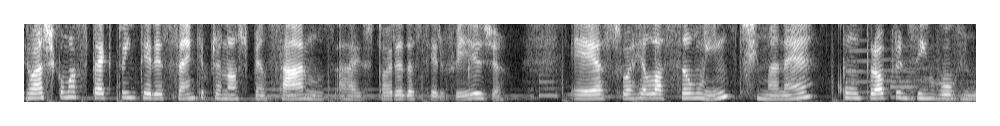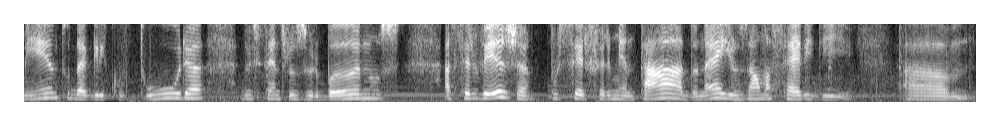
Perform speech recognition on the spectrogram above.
eu acho que um aspecto interessante para nós pensarmos a história da cerveja é a sua relação íntima, né, com o próprio desenvolvimento da agricultura, dos centros urbanos. A cerveja, por ser fermentado, né, e usar uma série de uh,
